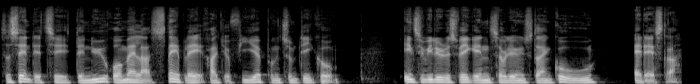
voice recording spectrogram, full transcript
så send det til den nye rumalder snablag radio4.dk. Indtil vi lyttes ved igen, så vil jeg ønske dig en god uge. Ad Astra.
